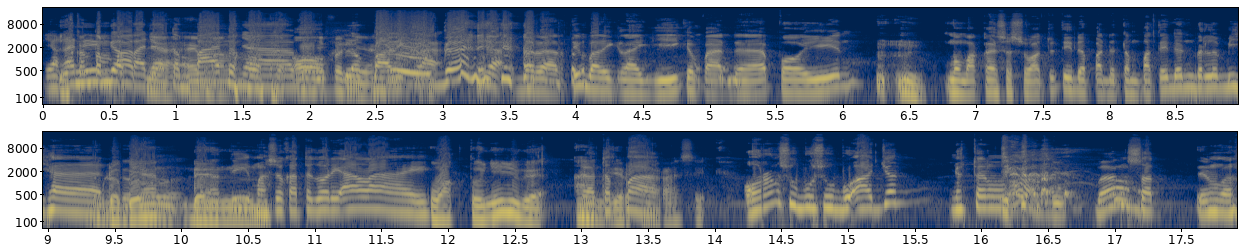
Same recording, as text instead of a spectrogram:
Ya Ya kan kan ini nggak pada tempatnya, tempatnya. Oh, balik juga. lagi. Nggak, berarti balik lagi kepada poin memakai sesuatu tidak pada tempatnya dan berlebihan. Berlebihan dan Berarti masuk kategori alay. waktunya juga Nggak tepat. parah sih. Orang subuh-subuh aja nyetel lagu. Bangsat emang.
